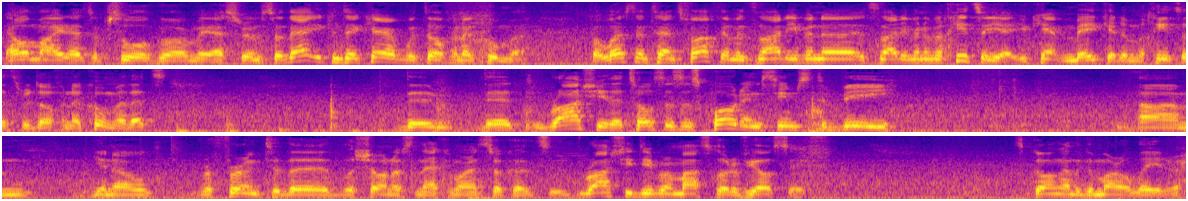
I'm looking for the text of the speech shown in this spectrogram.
Elamite has a psul of miyesrim, so that you can take care of with dofen akuma. But less than ten tfachim, it's not even a it's not even a mechitza yet. You can't make it a mechitza through dofen akuma. That's the the Rashi that Tosis is quoting seems to be, um, you know, referring to the Lashonos and Gemara and Sukkah. It's Rashi Dibra Maskot of Yosef. Going on the Gemara later.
